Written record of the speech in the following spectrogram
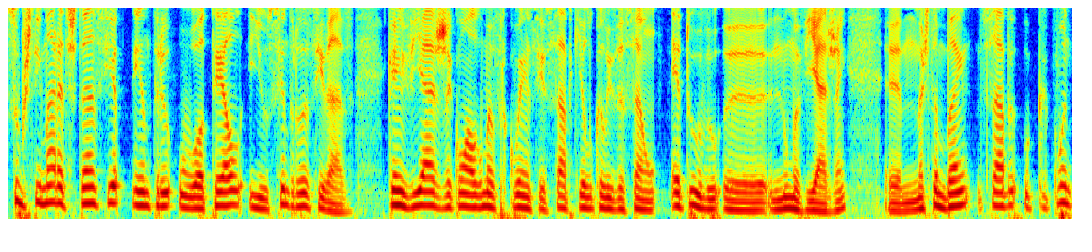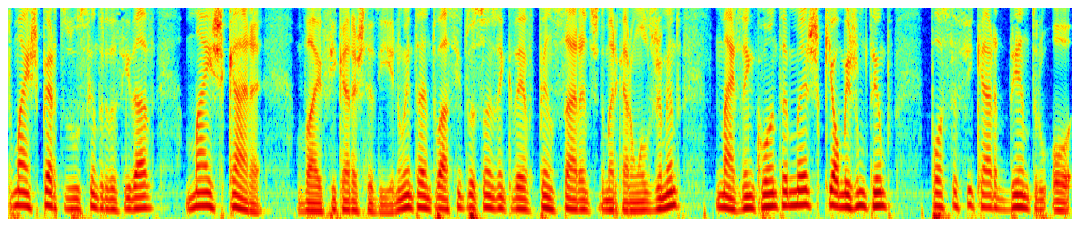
Subestimar a distância entre o hotel e o centro da cidade. Quem viaja com alguma frequência sabe que a localização é tudo uh, numa viagem, uh, mas também sabe que quanto mais perto do centro da cidade, mais cara vai ficar a estadia. No entanto, há situações em que deve pensar antes de marcar um alojamento, mais em conta, mas que ao mesmo tempo possa ficar dentro ou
